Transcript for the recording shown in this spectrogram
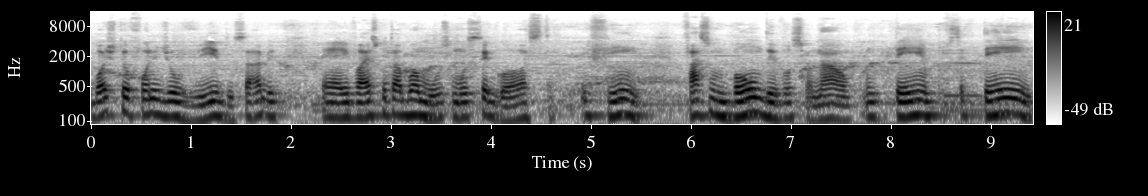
bote teu fone de ouvido, sabe? É, e vai escutar boa música, música que você gosta. Enfim, Faça um bom devocional, um tempo, você tem.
